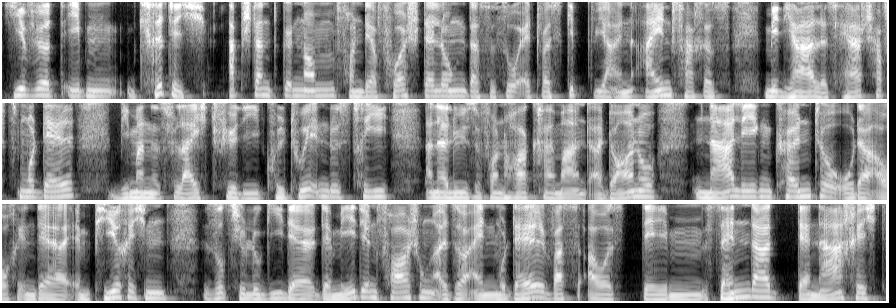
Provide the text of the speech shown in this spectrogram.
Hier wird eben kritisch Abstand genommen von der Vorstellung, dass es so etwas gibt wie ein einfaches mediales Herrschaftsmodell, wie man es vielleicht für die Kulturindustrie Analyse von Horkheimer und Adorno nahelegen könnte oder auch in der empirischen Soziologie der, der Medienforschung, also ein Modell, was aus dem Sender der Nachricht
